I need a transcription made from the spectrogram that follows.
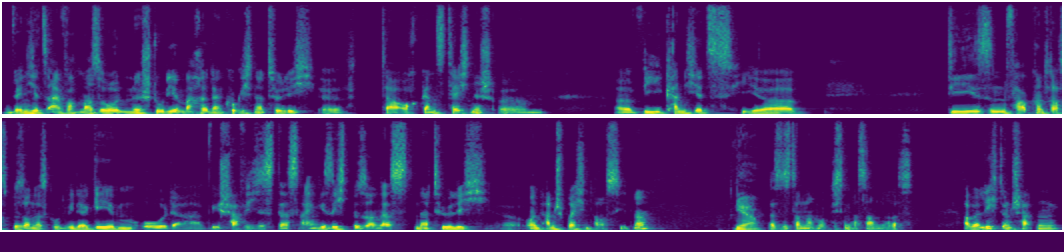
Und wenn ich jetzt einfach mal so eine Studie mache, dann gucke ich natürlich äh, da auch ganz technisch, ähm, äh, wie kann ich jetzt hier diesen Farbkontrast besonders gut wiedergeben oder wie schaffe ich es, dass ein Gesicht besonders natürlich äh, und ansprechend aussieht, ne? Ja. Das ist dann noch mal ein bisschen was anderes. Aber Licht und Schatten,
